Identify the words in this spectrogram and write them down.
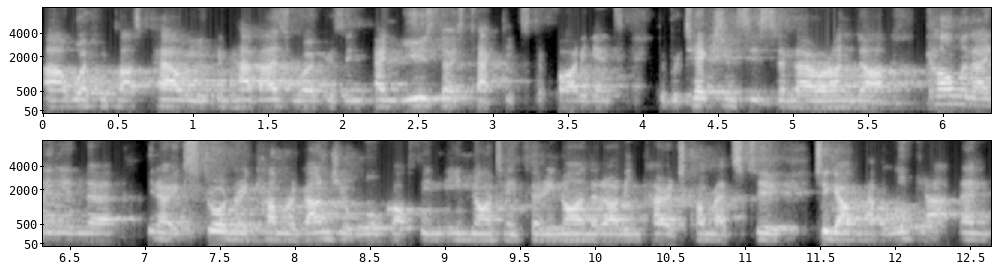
uh, working class power you can have as workers and, and use those tactics to fight against the protection system they were under, culminating in the, you know, extraordinary Cummeragunja walk-off in, in 1939 that I'd encourage comrades to, to go and have a look at. And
